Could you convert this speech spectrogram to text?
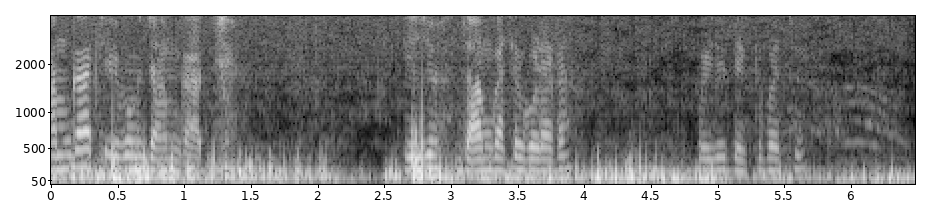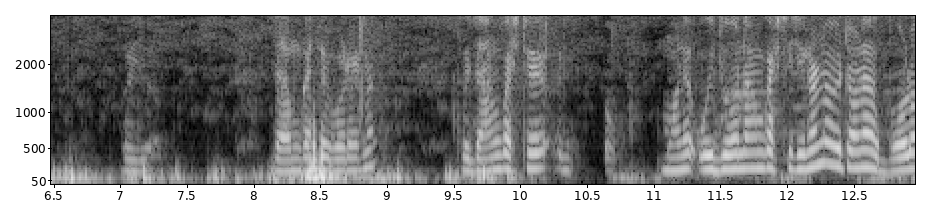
আম গাছ এবং জাম গাছ। এই যে জাম গাছের গোড়াটা। ওই যে দেখতে পাচ্ছ। ওই যে জাম গাছের গোড়াটা। তো জাম গাছটা মানে ওই জোন আম গাছটা ছিল না, ওইটা অনেক বড়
